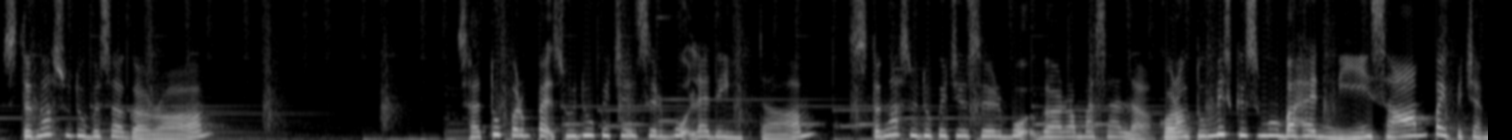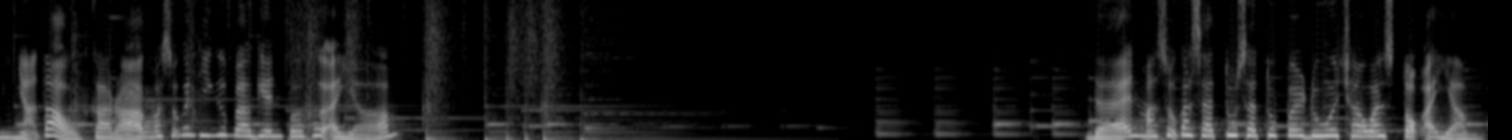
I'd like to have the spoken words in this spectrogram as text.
setengah sudu besar garam, satu perempat sudu kecil serbuk lada hitam, setengah sudu kecil serbuk garam masala. Korang tumis ke semua bahan ni sampai pecah minyak tau. Sekarang masukkan tiga bahagian peha ayam, Dan masukkan satu satu per dua cawan stok ayam.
